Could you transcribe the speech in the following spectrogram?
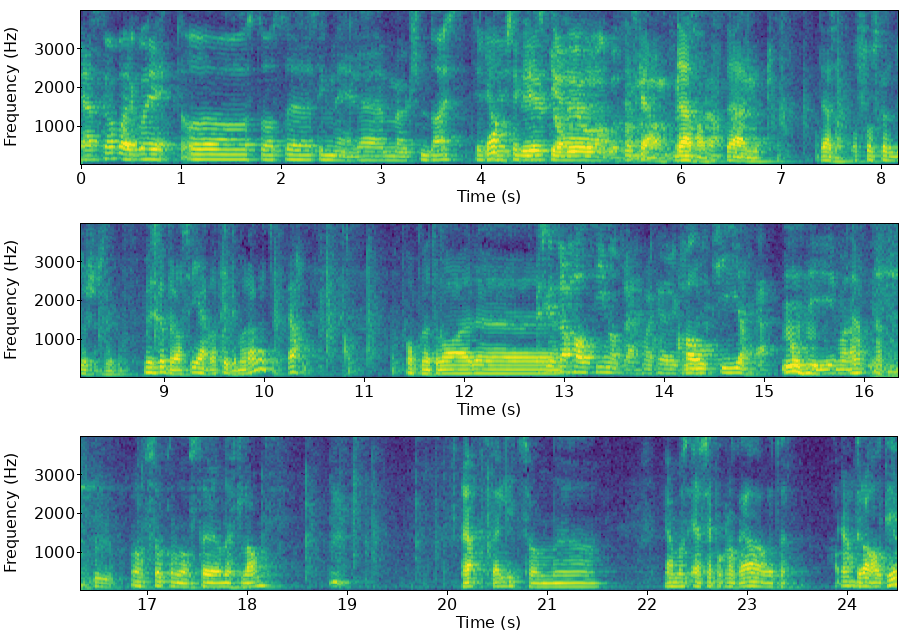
Jeg skal bare gå rett og stå og signere merchandise til Ja, de Det skal vi jo alle Det skal jeg. Det er sant. Det er lurt. Det er sant. Og så skal du dusje siden. Men vi skal dra så jævla tidlig i morgen, vet du. Ja. Oppmøtet var Vi øh, skulle dra halv ti nå, tror jeg. Var ikke det halv ti, ja. Halv ti i morgen. Og så kommer vi oss til neste land. Ja, det er litt sånn uh... jeg, må, jeg ser på klokka, jeg, da, vet du. Ja. Dra halv ti.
